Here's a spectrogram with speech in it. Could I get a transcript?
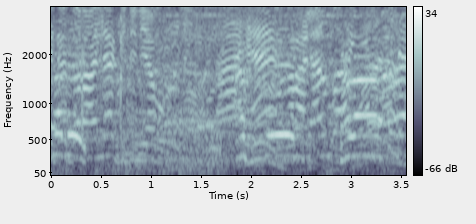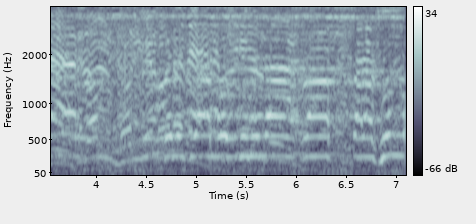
এটা ধরাইলে কিনে নিয়ে যাব। তারা শূন্য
